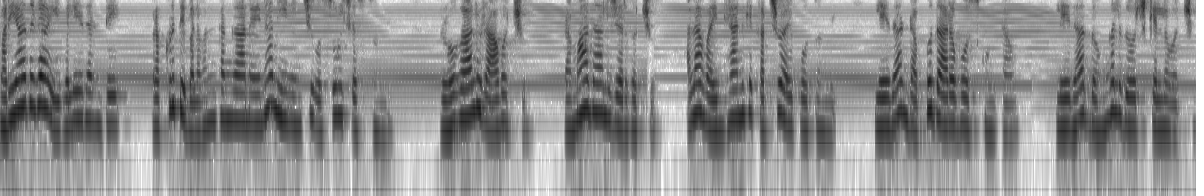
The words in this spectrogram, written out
మర్యాదగా ఇవ్వలేదంటే ప్రకృతి బలవంతంగానైనా నీ నుంచి వసూలు చేస్తుంది. రోగాలు రావచ్చు ప్రమాదాలు జరగచ్చు అలా వైద్యానికి ఖర్చు అయిపోతుంది. లేదా డబ్బు దారబోసుకుంటావు లేదా దొంగలు దోచుకెళ్ళవచ్చు.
